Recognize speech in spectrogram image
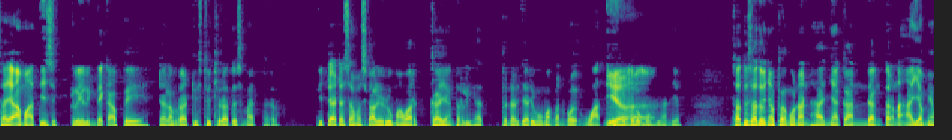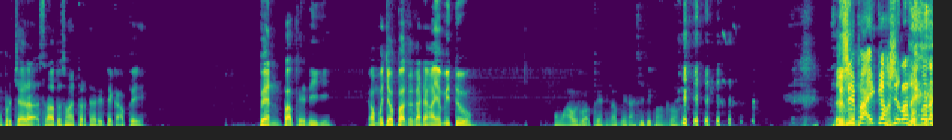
Saya amati sekeliling TKP dalam radius 700 meter. Tidak ada sama sekali rumah warga yang terlihat. Benar jarimu makan kok watu Iya. gitu kemungkinan ya. Satu-satunya bangunan hanya kandang ternak ayam yang berjarak 100 meter dari TKP. Ben, Pak Beni. Kamu coba ke kandang ayam itu. Oh, ngawur Pak Beni laminasi di kawan-kawan. Terus ya mem- Pak, iki harus lanjut mana?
